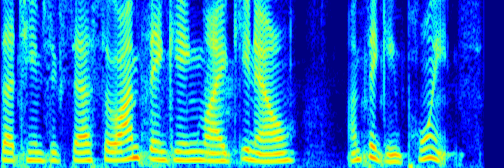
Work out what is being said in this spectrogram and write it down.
that team success. So I'm thinking like you know I'm thinking points,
